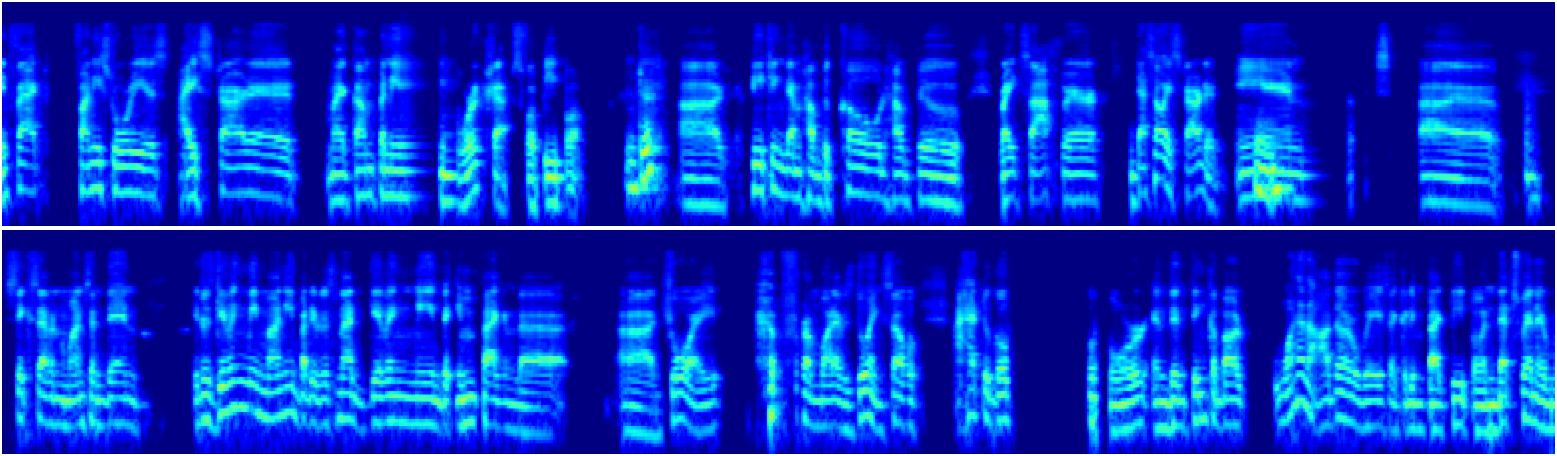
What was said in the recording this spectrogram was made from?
In fact, funny story is I started my company workshops for people Okay. uh, teaching them how to code, how to write software. That's how I started. And uh, six, seven months. And then it was giving me money, but it was not giving me the impact and the uh, joy from what I was doing. So I had to go forward and then think about what are the other ways I could impact people. And that's when I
